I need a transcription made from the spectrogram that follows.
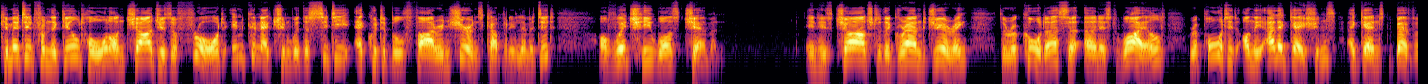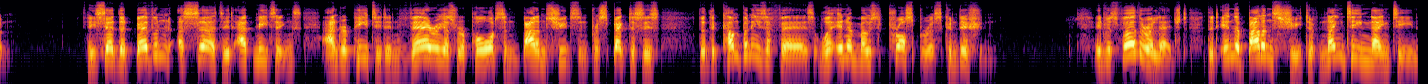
committed from the Guildhall on charges of fraud in connection with the City Equitable Fire Insurance Company Limited, of which he was chairman. In his charge to the grand jury, the recorder, Sir Ernest Wilde, reported on the allegations against Bevan. He said that Bevan asserted at meetings and repeated in various reports and balance sheets and prospectuses that the company's affairs were in a most prosperous condition. It was further alleged that in the balance sheet of 1919,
